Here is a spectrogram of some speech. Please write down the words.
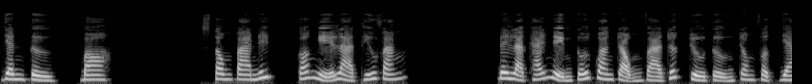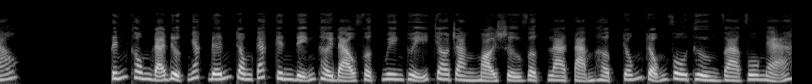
danh từ, bo. Stompanit, có nghĩa là thiếu vắng. Đây là khái niệm tối quan trọng và rất trừu tượng trong Phật giáo. Tính không đã được nhắc đến trong các kinh điển thời đạo Phật Nguyên Thủy cho rằng mọi sự vật là tạm hợp trống rỗng vô thường và vô ngã.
